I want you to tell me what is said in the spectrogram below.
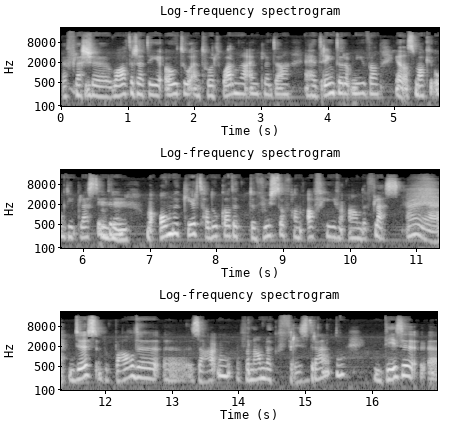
een, flesje water zet in je auto en het wordt warm na enkele dagen en je drinkt er opnieuw van, ja, dan smaak je ook die plastic erin. Mhm. Maar omgekeerd gaat ook altijd de vloeistof gaan afgeven aan de fles. Ah ja. Dus bepaalde eh, zaken, voornamelijk frisdranken, deze eh,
